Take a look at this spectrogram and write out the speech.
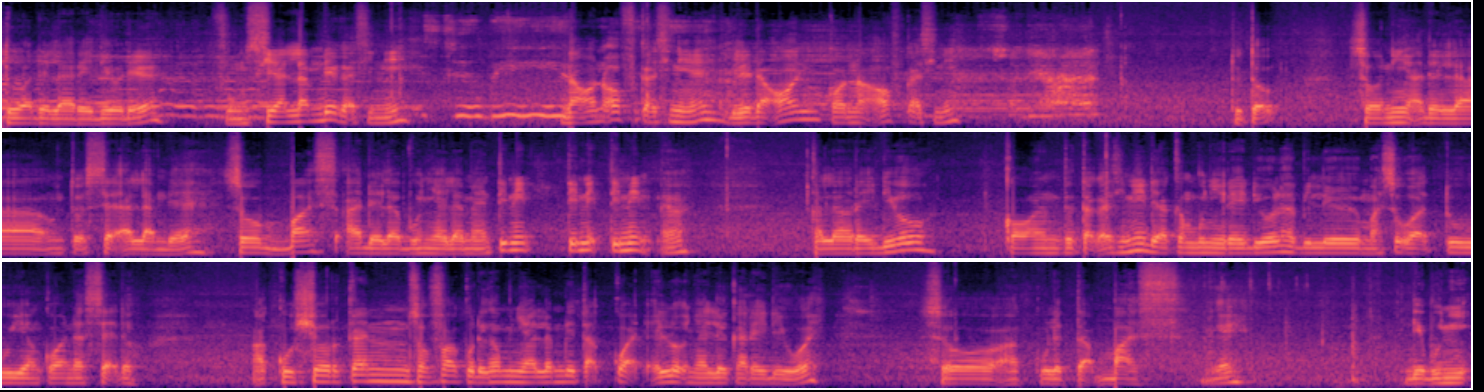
tu adalah radio dia. Fungsi alarm dia kat sini. Nak on off kat sini eh. Bila dah on kau nak off kat sini. Tutup. So ni adalah untuk set alarm dia eh. So bass adalah bunyi alarm yang tinit tinit tinit eh. kalau radio kau letak kat sini dia akan bunyi radio lah bila masuk waktu yang kau dah set tu. Aku syorkan sofa aku dengan bunyi alarm dia tak kuat. Elok nyalakan radio eh. So aku letak bass Okay Dia bunyi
